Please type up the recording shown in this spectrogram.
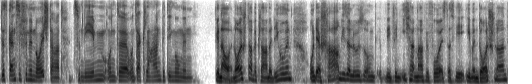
das Ganze für einen Neustart zu nehmen unter, unter klaren Bedingungen. Genau, Neustart mit klaren Bedingungen. Und der Charme dieser Lösung, den finde ich halt nach wie vor, ist, dass wir eben in Deutschland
